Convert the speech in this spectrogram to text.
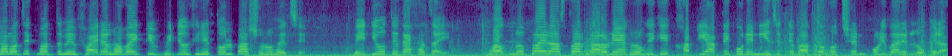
সামাজিক মাধ্যমে ভাইরাল হওয়া একটি ভিডিও ঘিরে তোলপাড় শুরু হয়েছে। ভিডিওতে দেখা যায়, ভগ্নপ্রায় রাস্তার কারণে এক রোগীকে খাটিয়াতে করে নিয়ে যেতে বাধ্য হচ্ছেন পরিবারের লোকেরা।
